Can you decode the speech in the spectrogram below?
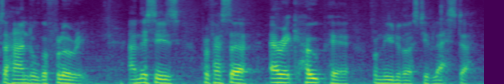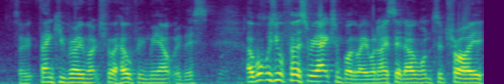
to handle the fluorine. And this is Professor Eric Hope here from the University of Leicester. So thank you very much for helping me out with this. Uh, what was your first reaction, by the way, when I said I want to try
